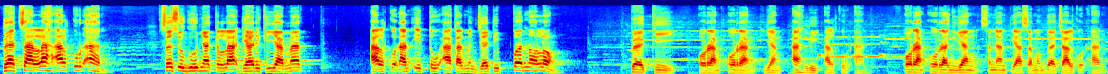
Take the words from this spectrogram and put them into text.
Bacalah Al-Quran. Sesungguhnya kelak di hari kiamat Al-Quran itu akan menjadi penolong bagi orang-orang yang ahli Al-Quran orang-orang yang senantiasa membaca Al-Quran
